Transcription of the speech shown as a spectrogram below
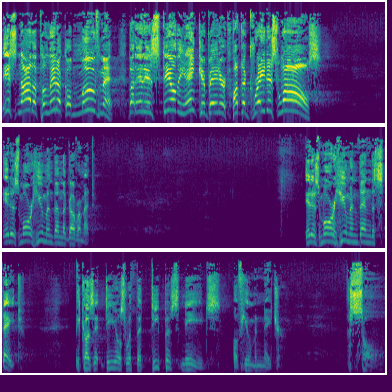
It's not a political movement, but it is still the incubator of the greatest laws. It is more human than the government. It is more human than the state because it deals with the deepest needs of human nature the soul.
